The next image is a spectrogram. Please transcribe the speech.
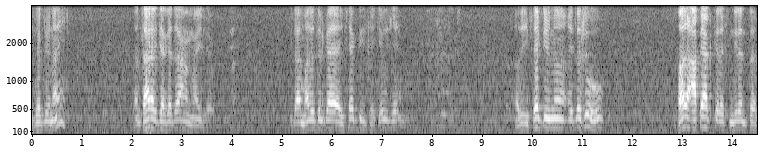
ઇફેક્ટિવ નહીં? અને સારા વિચાર કરતા આનંદમાં આવી જાવ આ મન તને કયા ઇફેક્ટિવ છે. કેવું છે? હવે ઇફેક્ટિવ એટલે શું? ફળ આપ્યા જ કરે છે, નિરંતર.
